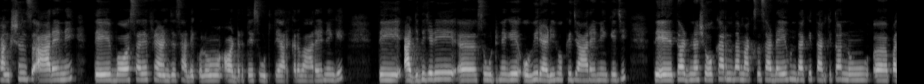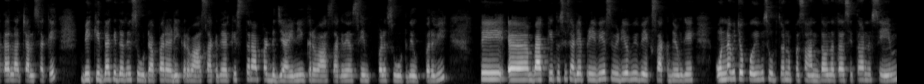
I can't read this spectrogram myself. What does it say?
ਫੰਕਸ਼ਨਸ ਆ ਰਹੇ ਨੇ ਤੇ ਬਹੁਤ ਸਾਰੇ ਫਰੈਂਡਸ ਸਾਡੇ ਕੋਲੋਂ ਆਰਡਰ ਤੇ ਸੂਟ ਤਿਆਰ ਕਰਵਾ ਰਹੇ ਨੇਗੇ। ਤੇ ਅੱਜ ਦੇ ਜਿਹੜੇ ਸੂਟ ਨੇਗੇ, ਉਹ ਵੀ ਰੈਡੀ ਹੋ ਕੇ ਜਾ ਰਹੇ ਨੇਗੇ ਜੀ। ਤੇ ਤੁਹਾਡੇ ਨਾਲ ਸ਼ੋਅ ਕਰਨ ਦਾ ਮਕਸਦ ਸਾਡਾ ਇਹ ਹੁੰਦਾ ਕਿ ਤਾਂ ਕਿ ਤੁਹਾਨੂੰ ਪਤਾ ਲੱਗ ਚੱਲ ਸਕੇ ਵੀ ਕਿੱਦਾਂ ਕਿੱਦਾਂ ਦੇ ਸੂਟ ਆਪਾਂ ਰੈਡੀ ਕਰਵਾ ਸਕਦੇ ਹਾਂ, ਕਿਸ ਤਰ੍ਹਾਂ ਆਪਾਂ ਡਿਜ਼ਾਈਨਿੰਗ ਕਰਵਾ ਸਕਦੇ ਹਾਂ ਸਿੰਪਲ ਸੂਟ ਦੇ ਉੱਪਰ ਵੀ। ਤੇ ਬਾਕੀ ਤੁਸੀਂ ਸਾਡੇ ਪ੍ਰੀਵੀਅਸ ਵੀਡੀਓ ਵੀ ਵੇਖ ਸਕਦੇ ਹੋਗੇ, ਉਹਨਾਂ ਵਿੱਚੋਂ ਕੋਈ ਵੀ ਸੂਟ ਤੁਹਾਨੂੰ ਪਸੰਦ ਆਉਂਦਾ ਤਾਂ ਅਸੀਂ ਤੁਹਾਨੂੰ ਸੇਮ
